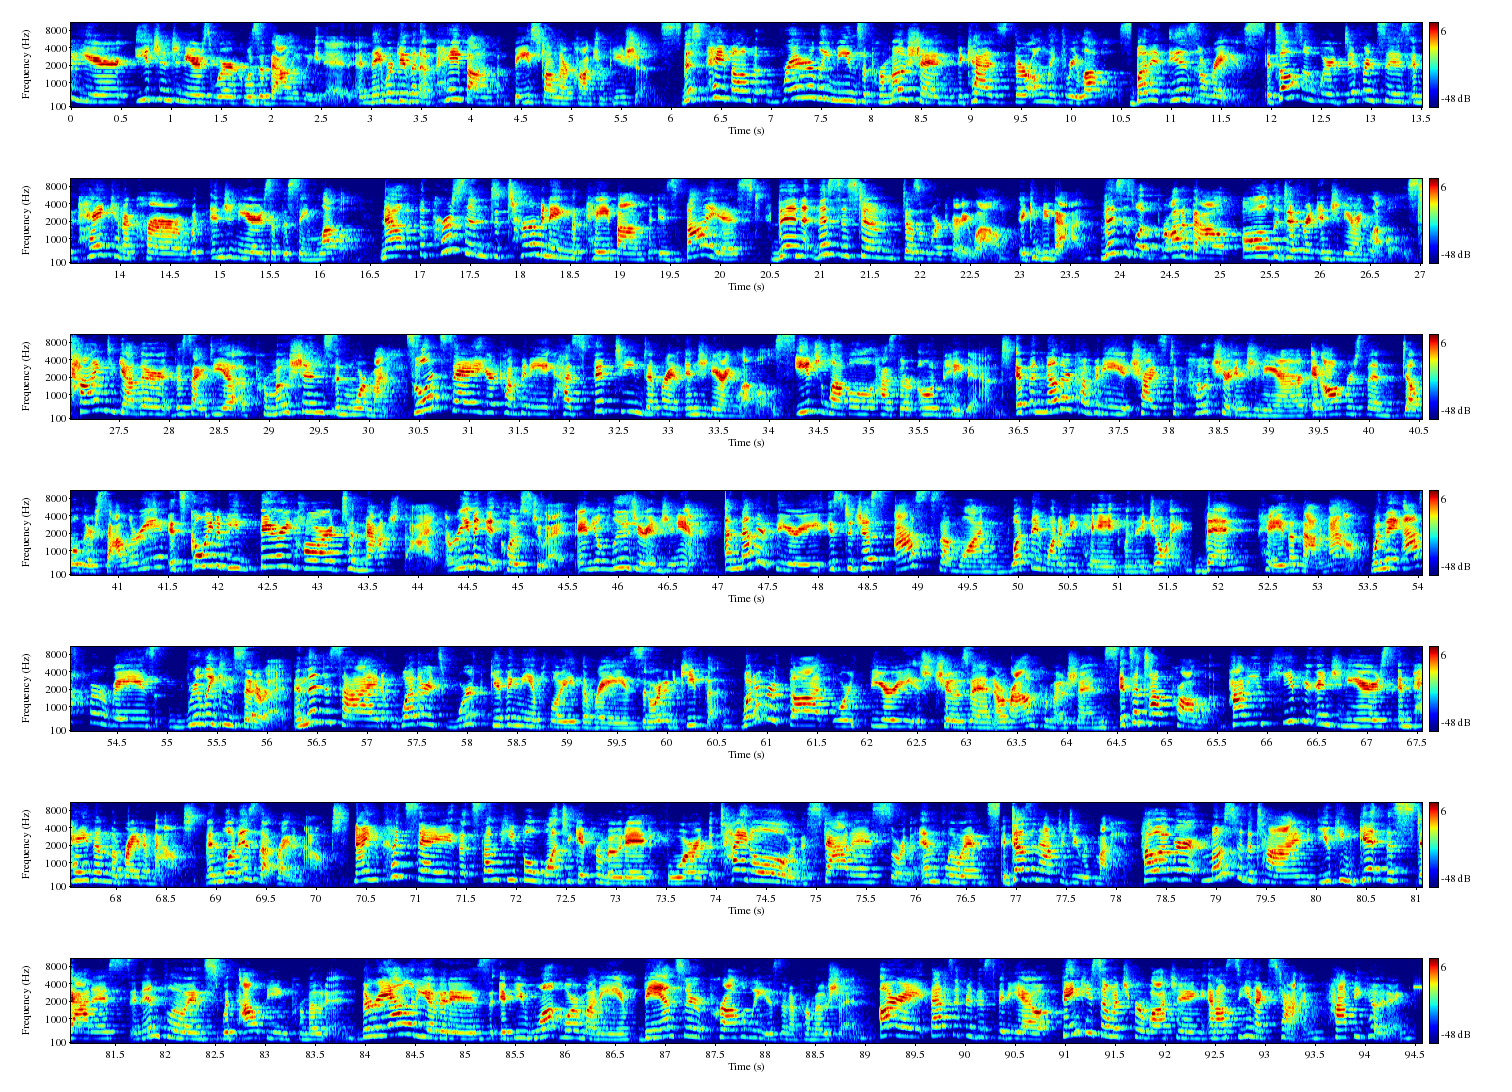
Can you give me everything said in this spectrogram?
Every year, each engineer's work was evaluated and they were given a pay bump based on their contributions. This pay bump rarely means a promotion because there are only three levels, but it is a raise. It's also where differences in pay can occur with engineers at the same level. Now, if the person determining the pay bump is biased, then this system doesn't work very well. It can be bad. This is what brought about all the different engineering levels, tying together this idea of promotions and more money. So let's say your company has 15 different engineering levels. Each level has their own pay band. If another company tries to poach your engineer and offers them double their salary, it's going to be very hard to match that or even get close to it, and you'll lose your engineer. Another theory is to just ask someone what they want to be paid when they join, then pay them that amount. When they ask for a raise, really consider it, and then decide whether it's worth giving the employee the raise in order to keep them. Whatever thought or theory is chosen around promotions, it's a tough problem. How do you keep your engineers and pay them the right amount? And what is that right amount? Now you could say that some people want to get promoted for the title or the status or the influence. It doesn't have to do with money. However, most of the time, you can get the status and influence without being promoted. The reality of it is, if you want more money, the answer probably isn't a promotion. All right, that's it for this video. Thank you so much for watching, and I'll see you next time. Happy coding.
